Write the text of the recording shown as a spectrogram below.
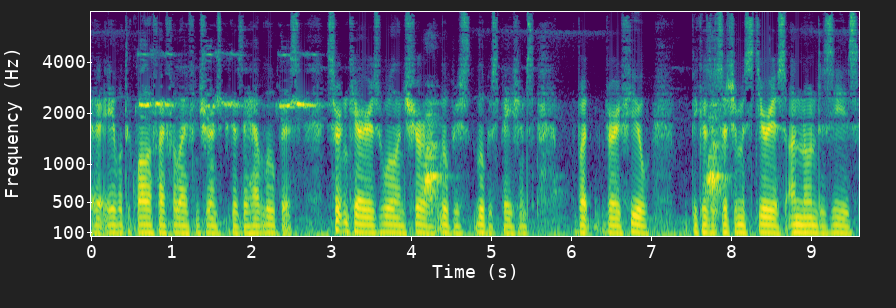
uh, able to qualify for life insurance because they have lupus. Certain carriers will insure lupus, lupus patients, but very few because it's such a mysterious, unknown disease.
